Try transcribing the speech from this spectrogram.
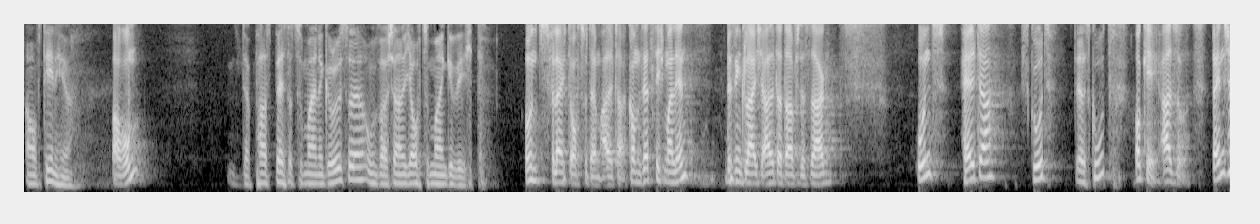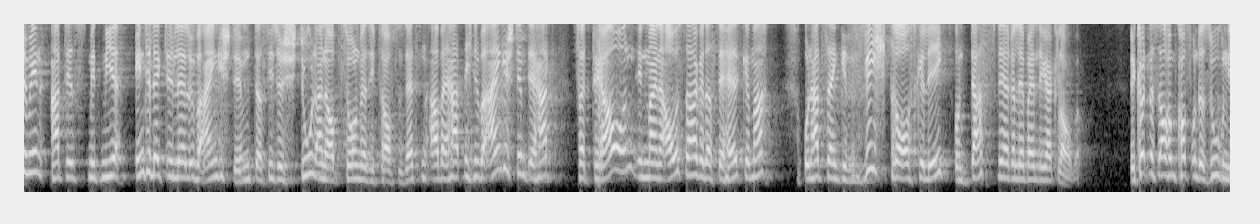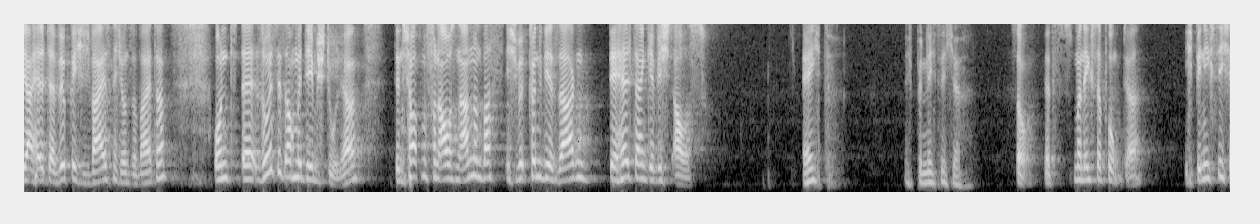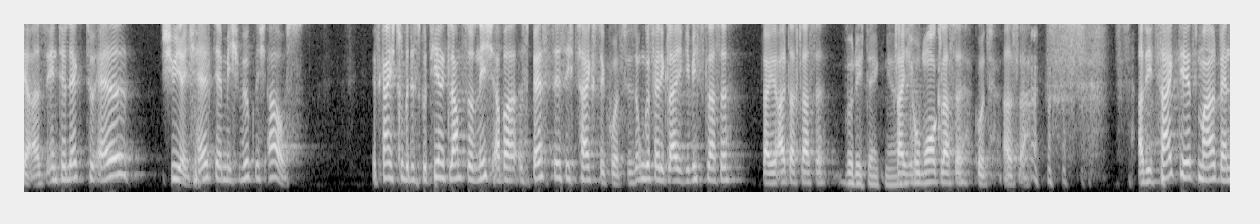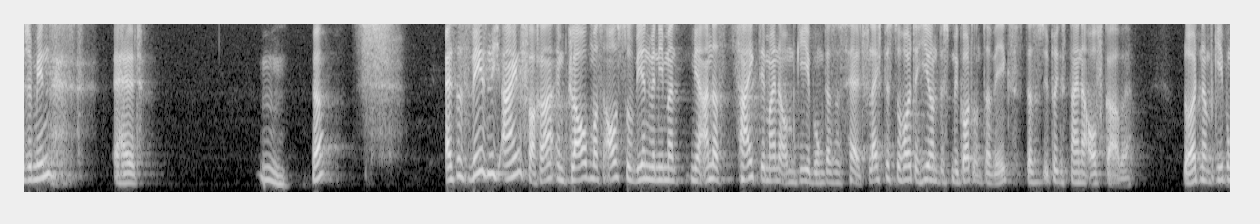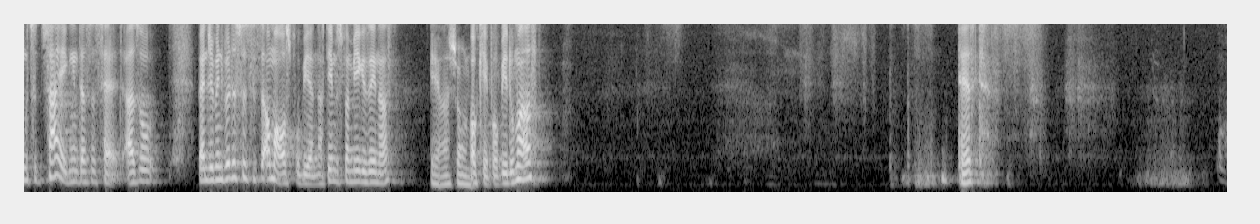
Auf den hier. Warum? Der passt besser zu meiner Größe und wahrscheinlich auch zu meinem Gewicht. Und vielleicht auch zu deinem Alter. Komm, setz dich mal hin. Wir sind gleich Alter, darf ich das sagen. Und hält er? Ist gut? Der ist gut. Okay, also Benjamin hat jetzt mit mir intellektuell übereingestimmt, dass dieser Stuhl eine Option wäre, sich drauf zu setzen. Aber er hat nicht nur übereingestimmt, er hat Vertrauen in meine Aussage, dass der hält gemacht und hat sein Gewicht drausgelegt und das wäre lebendiger Glaube. Wir könnten es auch im Kopf untersuchen, ja, hält er wirklich, ich weiß nicht und so weiter. Und äh, so ist es jetzt auch mit dem Stuhl, ja. Den schaut man von außen an und was, ich könnte dir sagen, der hält dein Gewicht aus. Echt? Ich bin nicht sicher. So, jetzt ist mein nächster Punkt, ja. Ich bin nicht sicher, also intellektuell schwierig, hält der mich wirklich aus? Jetzt kann ich darüber diskutieren, klappt es oder nicht, aber das Beste ist, ich zeige es dir kurz. Wir sind ungefähr die gleiche Gewichtsklasse, gleiche Altersklasse. Würde ich denken, ja. Gleiche Humorklasse. Gut, alles klar. Also ich zeige dir jetzt mal, Benjamin, er hält. Mm. Ja? Es ist wesentlich einfacher, im Glauben was auszuprobieren, wenn jemand mir anders zeigt in meiner Umgebung, dass es hält. Vielleicht bist du heute hier und bist mit Gott unterwegs. Das ist übrigens deine Aufgabe. Leuten in der Umgebung zu zeigen, dass es hält. Also, Benjamin, würdest du es jetzt auch mal ausprobieren, nachdem du es bei mir gesehen hast? Ja, schon. Okay, probier du mal aus. Test.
